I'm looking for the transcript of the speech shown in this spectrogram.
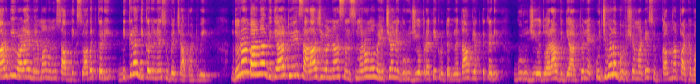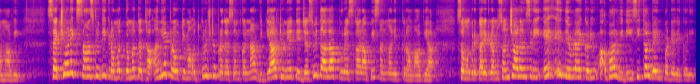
આરપી વાળાએ મહેમાનોનું શાબ્દિક સ્વાગત કરી દીકરા દીકરીઓને શુભેચ્છા પાઠવી. ધોરણ બારના વિદ્યાર્થીઓએ શાળા જીવનના સંસ્મરણો વહેંચ્યા અને ગુરુજીઓ પ્રત્યે કૃતજ્ઞતા વ્યક્ત કરી. ગુરુજીઓ દ્વારા વિદ્યાર્થીઓને ઉજ્જવળ ભવિષ્ય માટે શુભકામના પાઠવવામાં આવી. શૈક્ષણિક, સાંસ્કૃતિક, રમતગમત તથા અન્ય પ્રવૃત્તિઓમાં ઉત્કૃષ્ટ પ્રદર્શન કરનાર વિદ્યાર્થીઓને તેજસ્વી તાલા પુરસ્કાર આપી સન્માનિત કરવામાં આવ્યા. સમગ્ર કાર્યક્રમ સંચાલન શ્રી એ એ દેવડાએ કર્યું. આભાર વિધિ શીતલબેન પટેલે કરી.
